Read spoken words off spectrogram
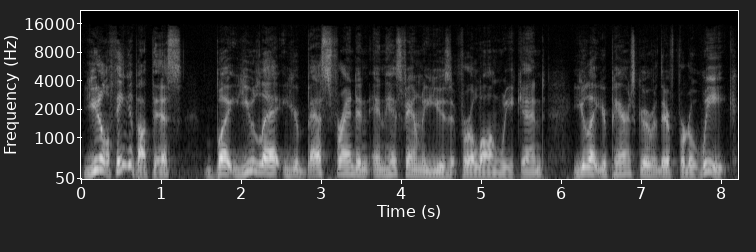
you don't think about this, but you let your best friend and, and his family use it for a long weekend. You let your parents go over there for a week.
